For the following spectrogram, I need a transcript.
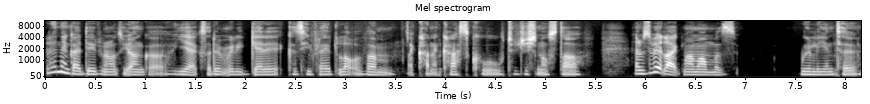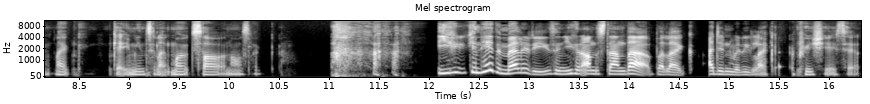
I don't think I did when I was younger. Yeah, because I didn't really get it because he played a lot of um like kind of classical traditional stuff, and it was a bit like my mum was really into like getting me into like Mozart, and I was like, you can hear the melodies and you can understand that, but like I didn't really like appreciate it.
